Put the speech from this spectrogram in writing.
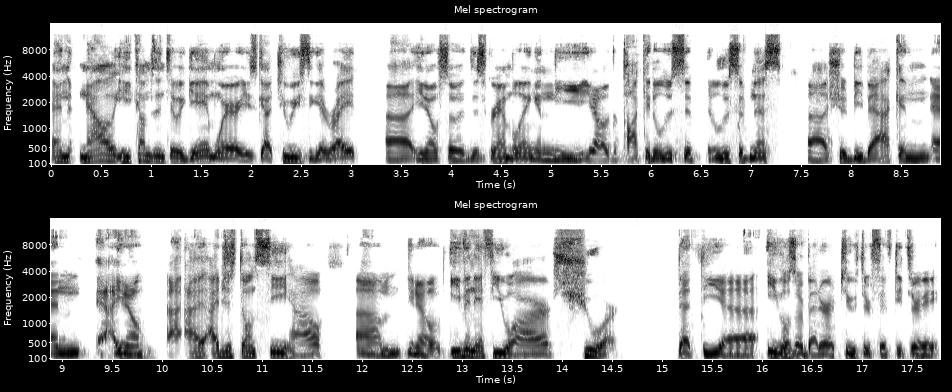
And now he comes into a game where he's got two weeks to get right. Uh, you know, so the scrambling and the, you know, the pocket elusive, elusiveness, uh, should be back. And, and, uh, you know, I, I just don't see how, um, you know, even if you are sure that the, uh, Eagles are better at two through 53,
